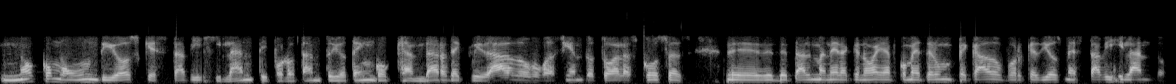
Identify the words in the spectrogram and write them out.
no como un Dios que está vigilante y por lo tanto yo tengo que andar de cuidado o haciendo todas las cosas de, tal manera que no vaya a cometer un pecado porque Dios me está vigilando,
